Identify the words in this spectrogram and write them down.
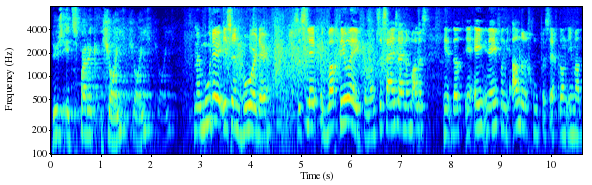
Dus het spark joy. joy. Mijn moeder is een hoorder. Ze sleep, ik wacht heel even, want ze zijn, zijn om alles. Dat in, een, in een van die andere groepen zegt dan iemand:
